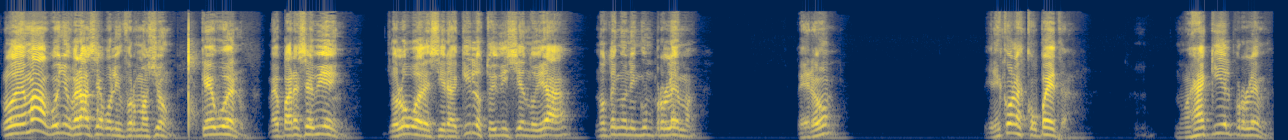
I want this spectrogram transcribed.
Lo demás, coño, gracias por la información. Qué bueno, me parece bien. Yo lo voy a decir aquí, lo estoy diciendo ya, no tengo ningún problema. Pero vienes con la escopeta. No es aquí el problema.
